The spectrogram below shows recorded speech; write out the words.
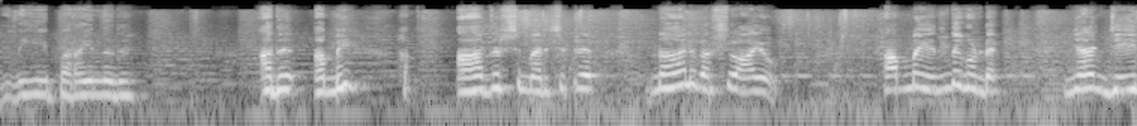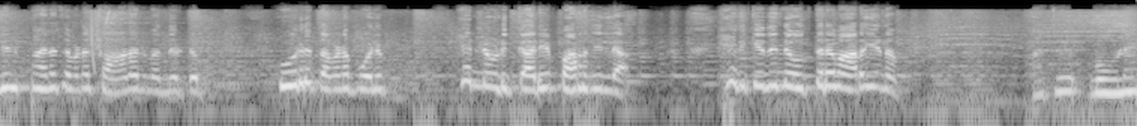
നീ പറയുന്നത്? അത് അമ്മേ ആദർശ് മരിച്ചിട്ട് നാല് വർഷമായോ? അമ്മ എന്തുകൊണ്ട് ഞാൻ ജയിലിൽ പലതവണ കാണാൻ വന്നിട്ടും ഒരു തവണ പോലും എന്നോട് ഇക്കാര്യം പറഞ്ഞില്ല. എനിക്കിതിന്റെ ഉത്തരം അറിയണം. അത് മോളെ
